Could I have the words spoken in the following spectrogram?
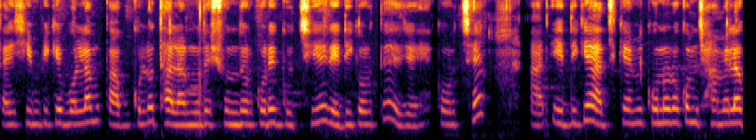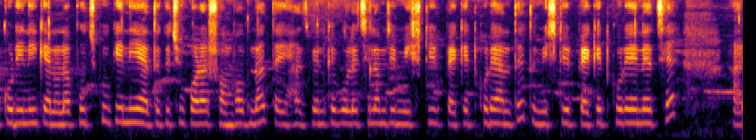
তাই শিম্পিকে বললাম, কাপগুলো থালার মধ্যে সুন্দর করে গুছিয়ে রেডি করতে যে, করছে। আর এদিকে আজকে আমি কোনো রকম ঝামেলা করিনি, কেননা পুচকুকে নিয়ে এত কিছু করা সম্ভব না। তাই হাজব্যান্ডকে বলেছিলাম যে, মিষ্টির প্যাকেট করে আনতে। তো মিষ্টির প্যাকেট করে এনেছে। আর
